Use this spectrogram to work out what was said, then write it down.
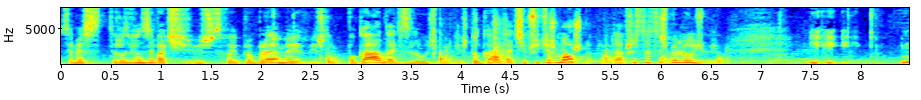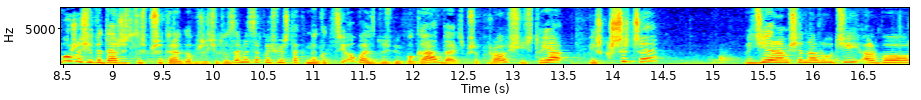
Zamiast rozwiązywać wiesz, swoje problemy, wiesz, tam, pogadać z ludźmi, wiesz, dogadać się przecież można, prawda? Wszyscy jesteśmy ludźmi. I, i, i może się wydarzyć coś przykrego w życiu, to zamiast jakoś, wiesz, tak negocjować z ludźmi, pogadać, przeprosić, to ja, wiesz, krzyczę, wydzieram się na ludzi, albo,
